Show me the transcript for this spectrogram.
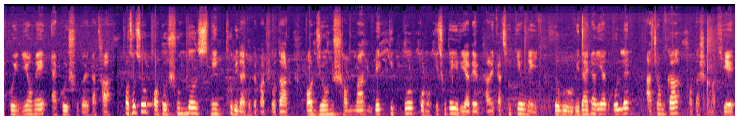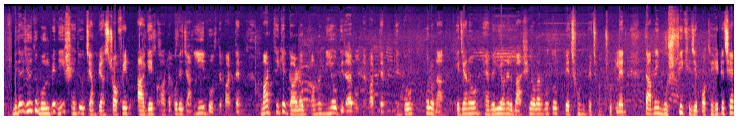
একই নিয়মে একই সুতোয় গাথা। অথচ কত সুন্দর, স্নিগ্ধ বিদায় হতে পারত তার। অর্জন, সম্মান, ব্যক্তিত্ব কোনো কিছুতেই রিয়াদের ধারে কাছে কেউ নেই। তবু বিদায়টা রিয়াদ বললেন আচমকা হতাশা মাখিয়ে। বিদায় যেহেতু বলবেনই, সেহেতু চ্যাম্পিয়ন্স ট্রফির আগে ঘটা করে জানিয়েই বলতে পারতেন। মাঠ থেকে গার্ড অব অনার নিয়েও বিদায় বলতে পারতেন। কিন্তু হলো না এ যেন হ্যামেলিয়নের বাসিওয়ালার মতো পেছন পেছন ছুটলেন। তামিম মুশফিক যে পথে হেঁটেছেন,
